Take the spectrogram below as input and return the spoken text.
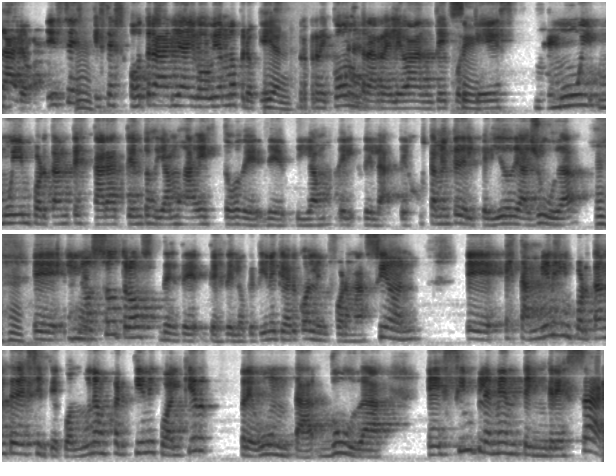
Claro, ese, mm. esa es otra área del gobierno, pero que es recontra relevante porque es muy, muy importante estar atentos, digamos, a esto de, digamos, de, la, justamente del pedido de ayuda. Eh, y nosotros, desde, desde lo que tiene que ver con la información, eh, es, también es importante decir que cuando una mujer tiene cualquier pregunta, duda, es simplemente ingresar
